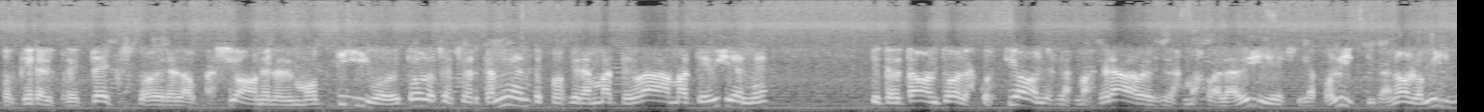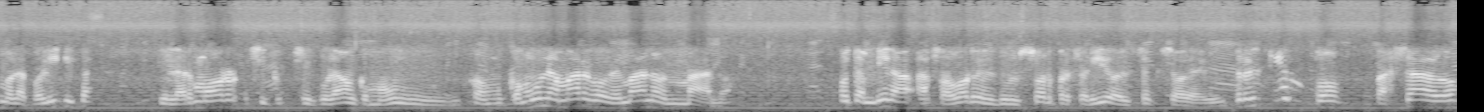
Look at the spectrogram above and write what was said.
porque era el pretexto, era la ocasión, era el motivo de todos los acercamientos, porque era mate va, mate viene, que trataban todas las cuestiones, las más graves, las más baladíes, la política, ¿no? Lo mismo la política que el amor circulaban como un, como, un amargo de mano en mano, o también a, favor del dulzor preferido del sexo débil. Pero el tiempo pasado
